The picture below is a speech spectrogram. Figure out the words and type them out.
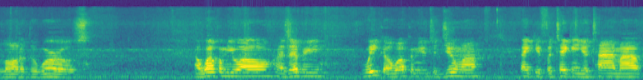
Lord of the worlds. I welcome you all, as every week, I welcome you to Juma. Thank you for taking your time out.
